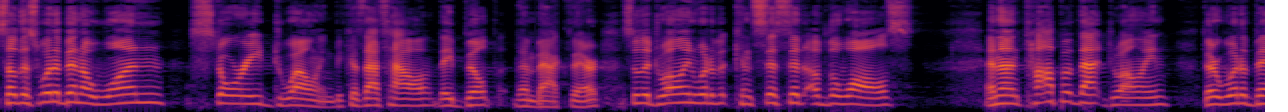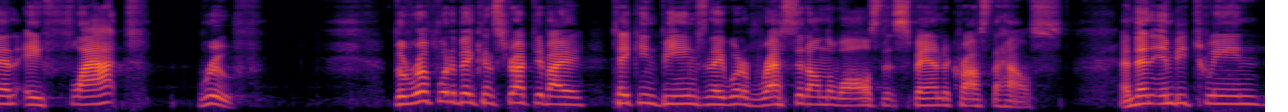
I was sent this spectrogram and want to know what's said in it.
So this would have been a one-story dwelling because that's how they built them back there. So the dwelling would have consisted of the walls, and on top of that dwelling there would have been a flat roof. The roof would have been constructed by taking beams and they would have rested on the walls that spanned across the house. And then in between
